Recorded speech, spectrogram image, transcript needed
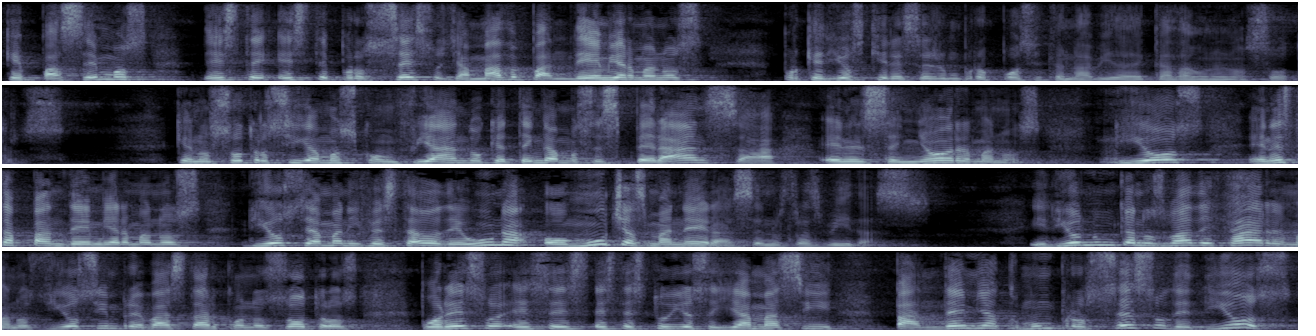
que pasemos este, este proceso llamado pandemia, hermanos, porque Dios quiere ser un propósito en la vida de cada uno de nosotros. Que nosotros sigamos confiando, que tengamos esperanza en el Señor, hermanos. Dios, en esta pandemia, hermanos, Dios se ha manifestado de una o muchas maneras en nuestras vidas. Y Dios nunca nos va a dejar, hermanos. Dios siempre va a estar con nosotros. Por eso este estudio se llama así, pandemia como un proceso de Dios.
